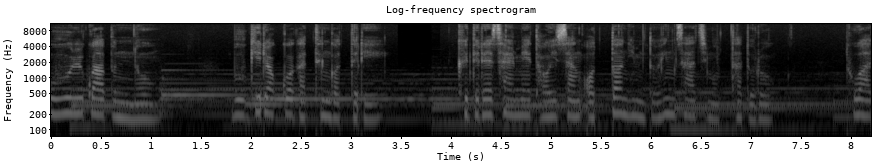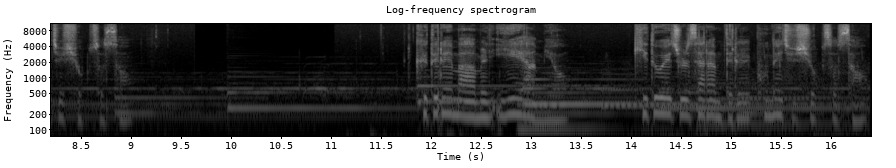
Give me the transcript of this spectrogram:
우울과 분노, 무기력과 같은 것들이 그들의 삶에 더 이상 어떤 힘도 행사하지 못하도록 도와주시옵소서. 그들의 마음을 이해하며 기도해 줄 사람들을 보내주시옵소서.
